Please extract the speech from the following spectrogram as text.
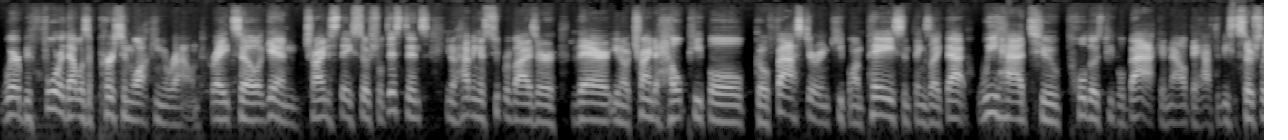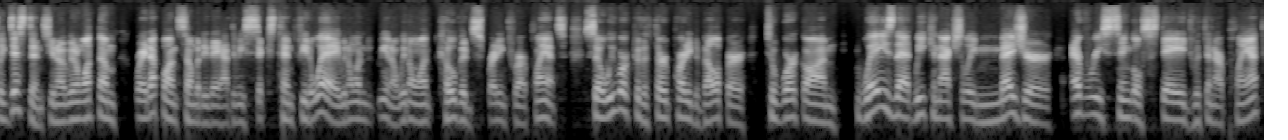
where before that was a person walking around right? So again trying to stay social distance you know having a supervisor there you know trying to help people go faster and keep on pace and things like that we had to pull those people back and now they have to be socially distanced. You know we don't want them right up on somebody. They have to be six ten feet away. We don't want you know we don't want covid spreading through our plants. So we worked with a third party developer to work on ways that we can actually measure every single stage within our plant.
